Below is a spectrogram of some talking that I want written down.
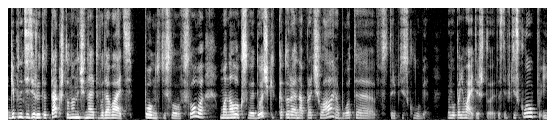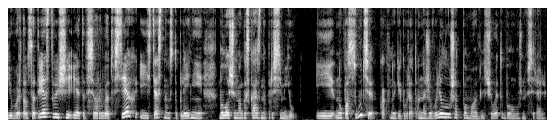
гипнотизирует ее так, что она начинает выдавать полностью слово в слово монолог своей дочки, который она прочла, работая в стриптиз-клубе. Ну, вы понимаете, что это стриптиз-клуб, и юмор там соответствующий, и это все рвет всех, и, естественно, в выступлении было очень много сказано про семью. И, ну, по сути, как многие говорят, она же вылила уши от помоев. Для чего это было нужно в сериале?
